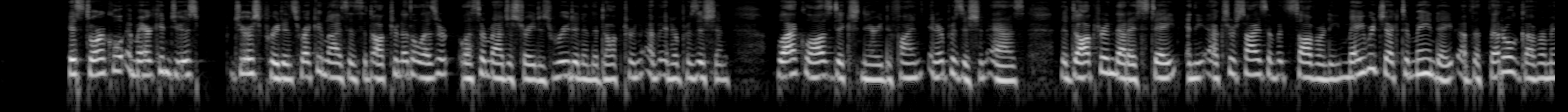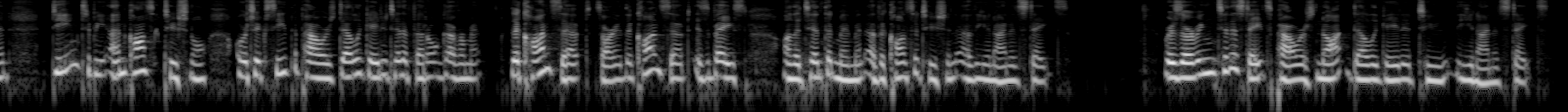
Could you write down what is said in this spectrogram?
Historical American Jewish jurisprudence recognizes the doctrine of the lesser, lesser magistrate is rooted in the doctrine of interposition. Black Law's Dictionary defines interposition as the doctrine that a state, in the exercise of its sovereignty, may reject a mandate of the federal government deemed to be unconstitutional or to exceed the powers delegated to the federal government. The concept, sorry, the concept is based on the 10th Amendment of the Constitution of the United States, reserving to the states powers not delegated to the United States.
